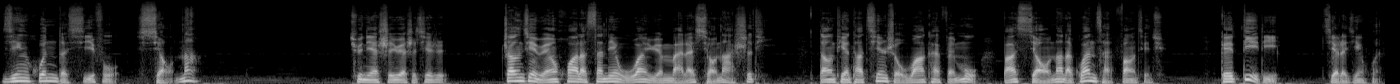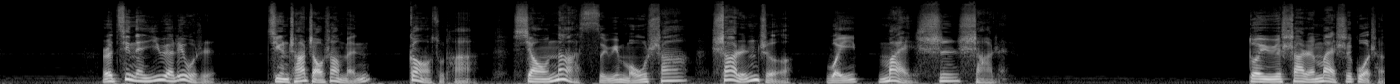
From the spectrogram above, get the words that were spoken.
阴婚的媳妇小娜。去年十月十七日，张建元花了三点五万元买来小娜尸体。当天，他亲手挖开坟墓，把小娜的棺材放进去，给弟弟接了阴魂。而今年一月六日，警察找上门，告诉他小娜死于谋杀，杀人者为卖尸杀人。对于杀人卖尸过程，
